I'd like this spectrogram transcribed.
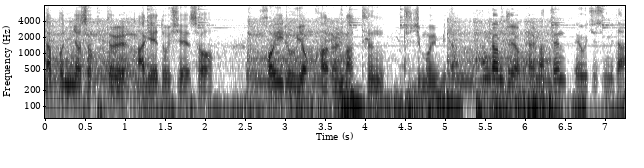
나쁜 녀석들 악의 도시에서 허이루 역할을 맡은 주지모입니다. 한감주 역할 맡은 배우 지수입니다.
